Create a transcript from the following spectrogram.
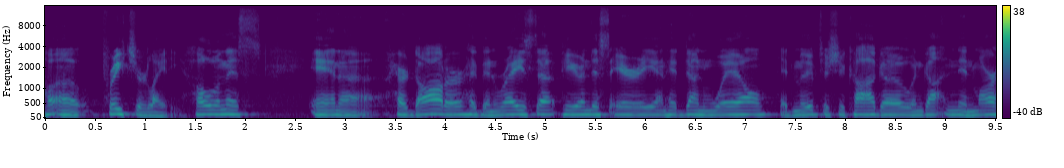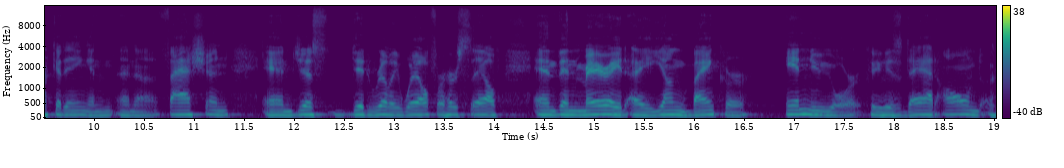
uh, preacher lady, holiness and uh, her daughter had been raised up here in this area and had done well, had moved to Chicago and gotten in marketing and, and uh, fashion and just did really well for herself. And then married a young banker in New York who his dad owned a,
